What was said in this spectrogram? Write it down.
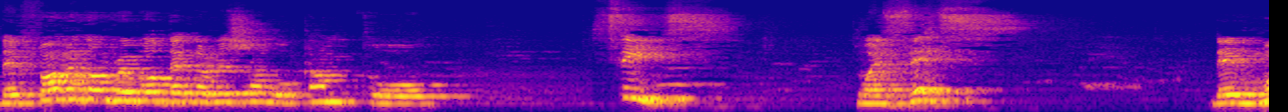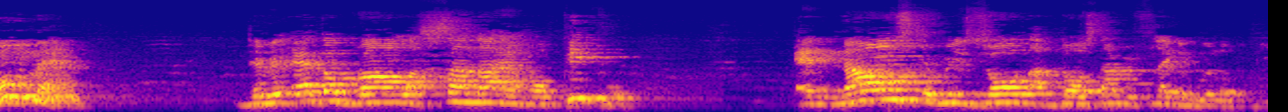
The Farmington River Declaration will come to cease to exist the movement, David Edgar Brown, Lansanah, and her people announced a result that does not reflect the will of the people.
